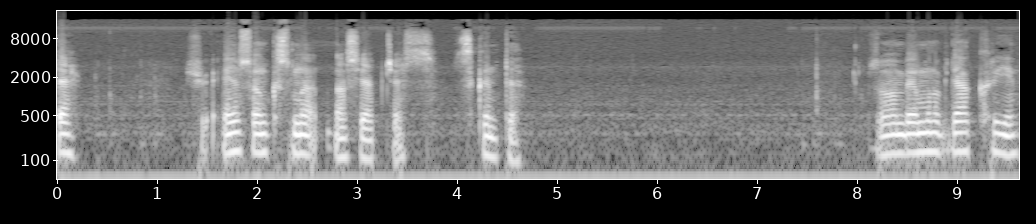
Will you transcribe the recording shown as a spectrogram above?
De şu en son kısmı nasıl yapacağız? Sıkıntı. O zaman ben bunu bir daha kırayım.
